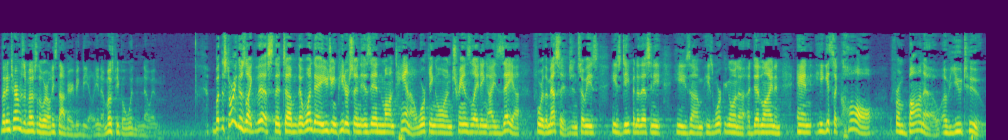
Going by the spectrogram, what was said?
But in terms of most of the world, he's not a very big deal. You know, most people wouldn't know him. But the story goes like this: that um, that one day Eugene Peterson is in Montana working on translating Isaiah for the message, and so he's he's deep into this, and he he's um, he's working on a, a deadline, and and he gets a call from Bono of U2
